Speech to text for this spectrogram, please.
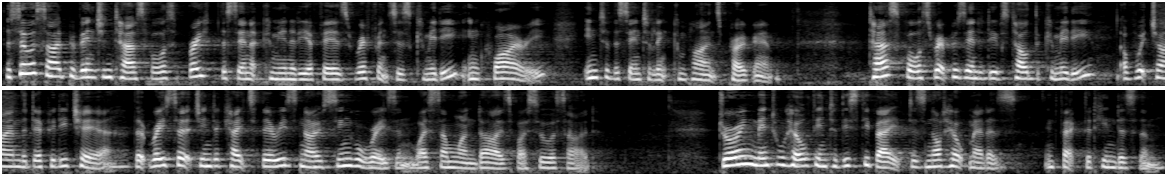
The Suicide Prevention Task Force briefed the Senate Community Affairs References Committee inquiry into the Centrelink compliance program. Task Force representatives told the committee, of which I am the deputy chair, that research indicates there is no single reason why someone dies by suicide. Drawing mental health into this debate does not help matters. In fact, it hinders them.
